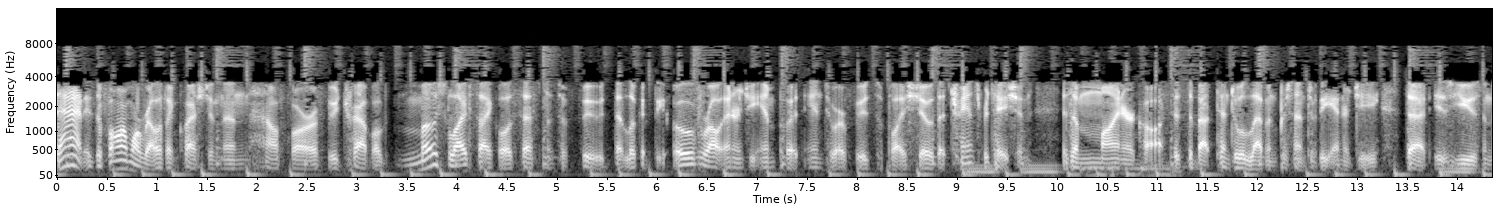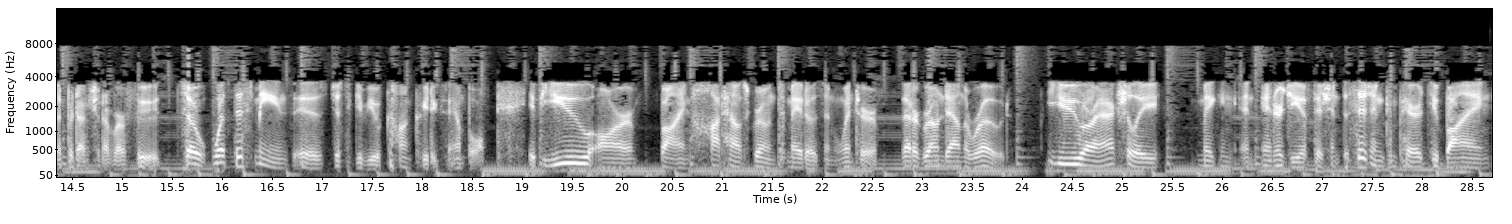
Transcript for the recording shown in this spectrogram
that is a far more relevant question than how far our food traveled. Most life cycle assessments of food that look at the overall energy input into our food supply show that transportation is a minor cost. It's about 10 to 11% of the energy that is used in the production of our food. So what this means is, just to give you a concrete example, if you are buying hothouse grown tomatoes in winter that are grown down the road, you are actually making an energy efficient decision compared to buying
